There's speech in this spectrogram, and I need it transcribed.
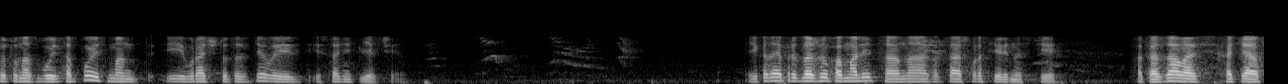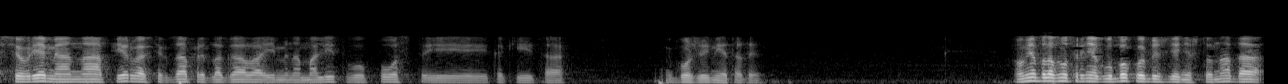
вот у нас будет appointment, и врач что-то сделает, и станет легче. И когда я предложил помолиться, она как-то аж в растерянности оказалась, хотя все время она первая всегда предлагала именно молитву, пост и какие-то Божьи методы. У меня было внутреннее глубокое убеждение, что надо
